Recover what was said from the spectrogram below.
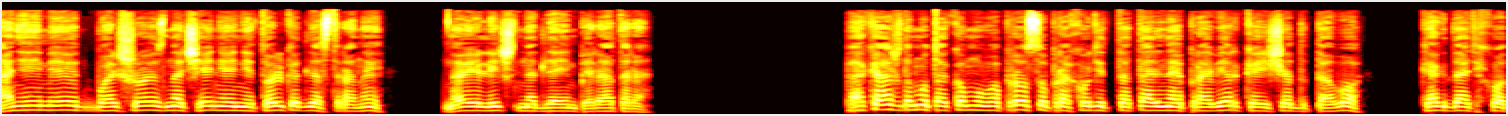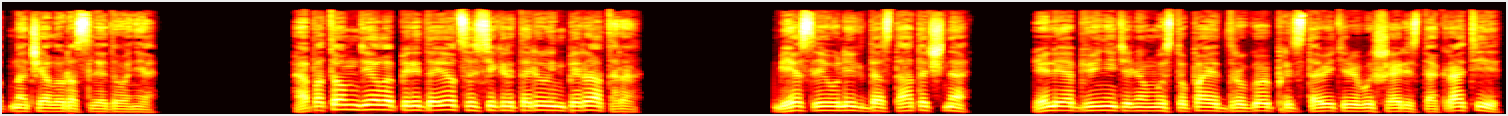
Они имеют большое значение не только для страны, но и лично для императора. По каждому такому вопросу проходит тотальная проверка еще до того, как дать ход началу расследования. А потом дело передается секретарю императора. Если улик достаточно, или обвинителем выступает другой представитель высшей аристократии,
